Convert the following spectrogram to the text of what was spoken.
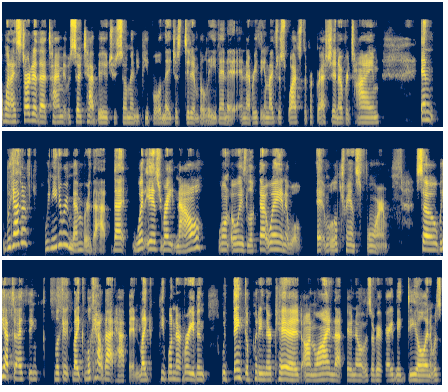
when I started at that time, it was so taboo to so many people, and they just didn't believe in it and everything. And I've just watched the progression over time. And we gotta we need to remember that that what is right now won't always look that way, and it will it will transform. So we have to, I think, look at like look how that happened. Like people never even would think of putting their kid online. That you know it was a very, very big deal, and it was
